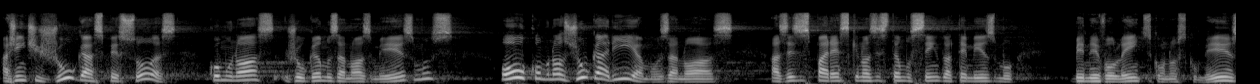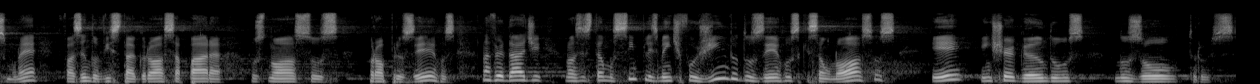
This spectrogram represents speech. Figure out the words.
a gente julga as pessoas como nós julgamos a nós mesmos, ou como nós julgaríamos a nós às vezes parece que nós estamos sendo até mesmo benevolentes conosco mesmo, né? fazendo vista grossa para os nossos próprios erros. Na verdade, nós estamos simplesmente fugindo dos erros que são nossos e enxergando-os nos outros.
